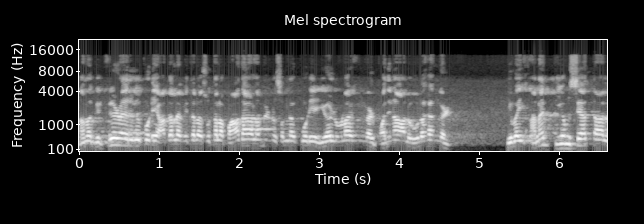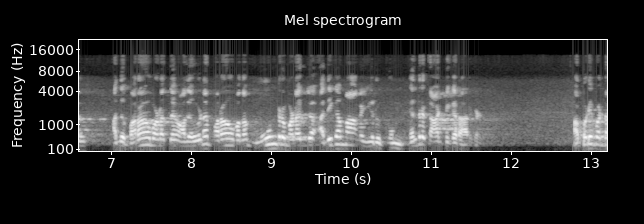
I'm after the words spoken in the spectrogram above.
நமக்கு கீழே இருக்கக்கூடிய அதல விதல சுத்தல பாதாளம் என்று சொல்லக்கூடிய ஏழு உலகங்கள் பதினாலு உலகங்கள் இவை அனைத்தையும் சேர்த்தால் அது பரமபடத்தை அதை விட பரமபதம் மூன்று மடங்கு அதிகமாக இருக்கும் என்று காட்டுகிறார்கள். அப்படிப்பட்ட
